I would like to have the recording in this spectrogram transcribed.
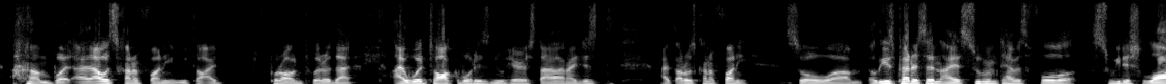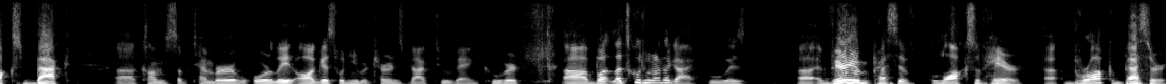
um, but uh, that was kind of funny. We thought I put on Twitter that I would talk about his new hairstyle, and I just I thought it was kind of funny. So um, Elias Pettersson, I assume him to have his full Swedish locks back uh, come September or late August when he returns back to Vancouver. Uh, but let's go to another guy who is uh, very impressive locks of hair. Uh, Brock Boeser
